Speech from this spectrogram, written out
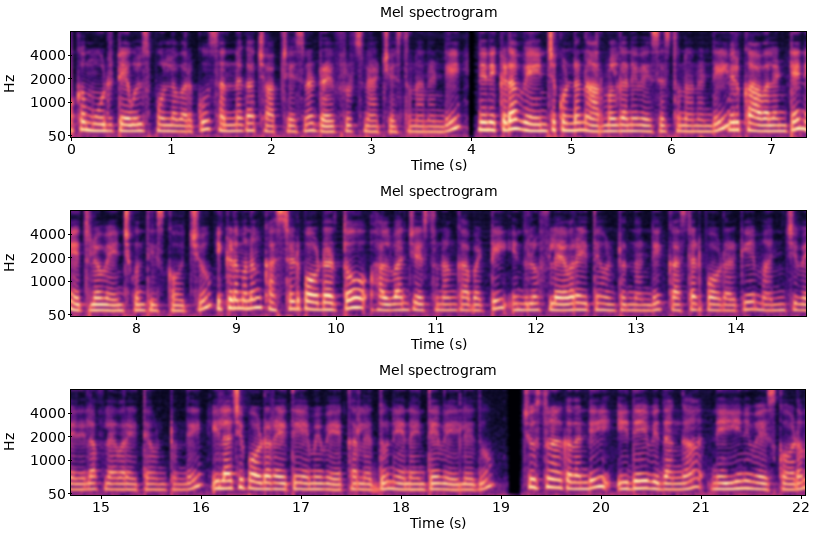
ఒక మూడు టేబుల్ స్పూన్ల వరకు సన్నగా చాప్ చేసిన డ్రై ఫ్రూట్స్ యాడ్ చేస్తున్నానండి. నేను ఇక్కడ వేయించకుండా నార్మల్ గానే వేసేస్తున్నానండి. మీరు కావాలంటే నేతిలో వేయించుకొని తీసుకోవచ్చు. ఇక్కడ మనం కస్టర్డ్ పౌడర్తో హల్వాని చేస్తున్నాం కాబట్టి ఇందులో ఫ్లేవర్ అయితే ఉంటుందండి. కస్టర్డ్ పౌడర్కి మంచి వెనిలా ఫ్లేవర్ అయితే ఉంటుంది. ఇలా ఇలాచీ పౌడర్ అయితే ఏమీ వేయక్కర్లేదు నేనైతే వేయలేదు. చూస్తున్నారు కదండి ఇదే విధంగా నెయ్యిని వేసుకోవడం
